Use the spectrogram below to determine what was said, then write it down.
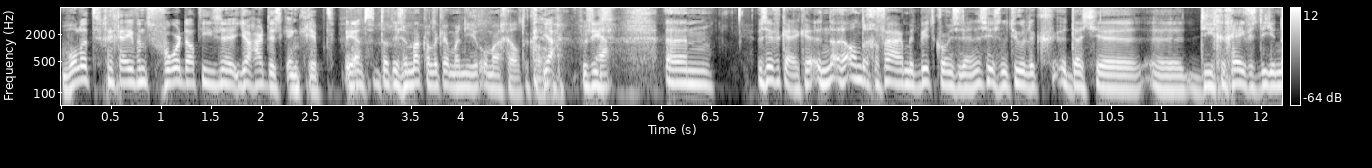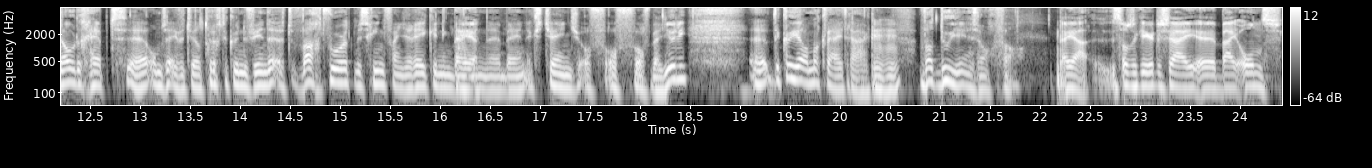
walletgegevens... voordat hij je harddisk encrypt. Want dat is een makkelijke manier om aan geld te komen. Ja, precies. Um, dus even kijken. Een ander gevaar met bitcoins, Dennis, is natuurlijk dat je uh, die gegevens die je nodig hebt uh, om ze eventueel terug te kunnen vinden, het wachtwoord misschien van je rekening bij, ja. een, uh, bij een exchange of, of, of bij jullie, dat kun je allemaal kwijtraken. Mm -hmm. Wat doe je in zo'n geval? Nou ja, zoals ik eerder zei, uh, bij ons,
